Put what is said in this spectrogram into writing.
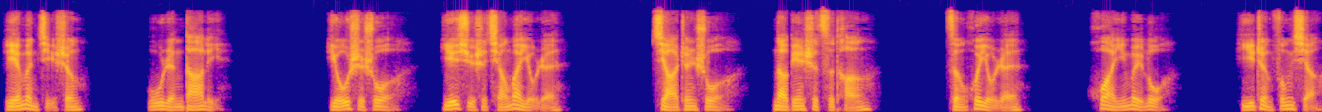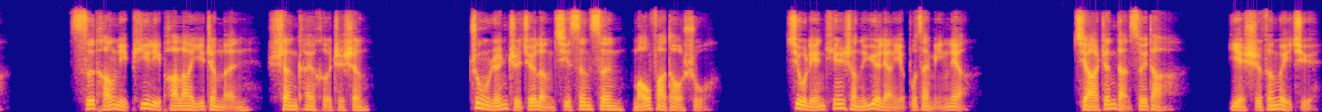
连问几声，无人搭理。尤氏说：“也许是墙外有人。”贾珍说：“那边是祠堂，怎会有人？”话音未落，一阵风响，祠堂里噼里啪啦一阵门山开合之声。众人只觉冷气森森，毛发倒竖，就连天上的月亮也不再明亮。贾珍胆虽大，也十分畏惧。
